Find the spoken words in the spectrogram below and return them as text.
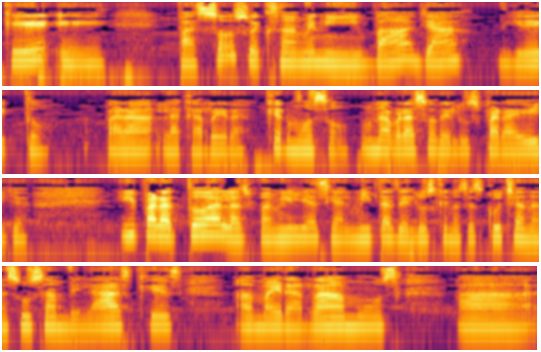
que eh, pasó su examen y va ya directo para la carrera. Qué hermoso. Un abrazo de luz para ella. Y para todas las familias y almitas de luz que nos escuchan, a Susan Velázquez, a Mayra Ramos, a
